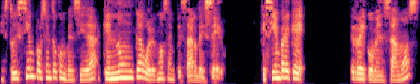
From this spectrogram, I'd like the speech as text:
estoy 100% convencida que nunca volvemos a empezar de cero. Que siempre que recomenzamos,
